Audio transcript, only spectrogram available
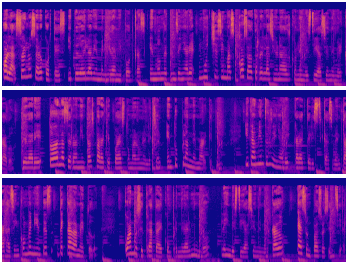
Hola, soy Lucero Cortés y te doy la bienvenida a mi podcast, en donde te enseñaré muchísimas cosas relacionadas con la investigación de mercado. Te daré todas las herramientas para que puedas tomar una elección en tu plan de marketing. Y también te enseñaré características, ventajas e inconvenientes de cada método. Cuando se trata de comprender al mundo, la investigación de mercado es un paso esencial.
